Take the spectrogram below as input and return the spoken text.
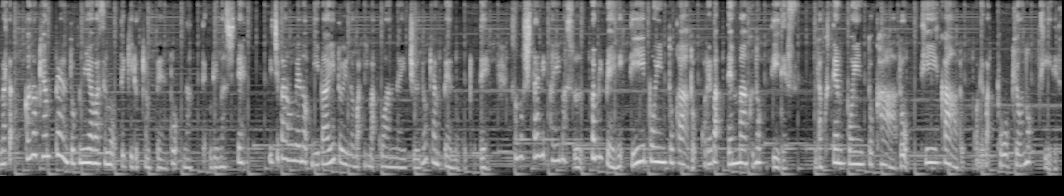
また、他のキャンペーンと組み合わせもできるキャンペーンとなっておりまして、一番上の2倍というのは今ご案内中のキャンペーンのことで、その下にありますファミペイに D ポイントカード、これはデンマークの D です。楽天ポイントカード、T カード、これは東京の T です。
